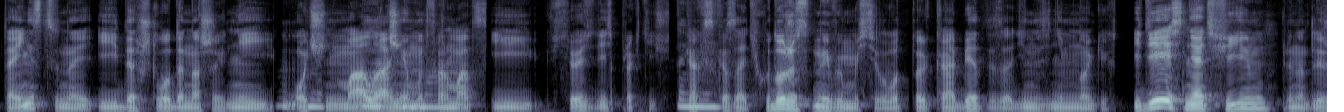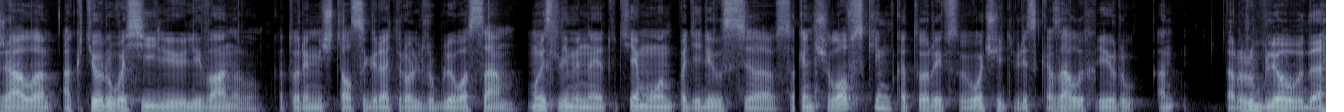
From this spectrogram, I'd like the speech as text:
таинственная, и дошло до наших дней mm-hmm. очень мало очень о нем мало. информации. И все здесь практически. Понятно. Как сказать, художественный вымысел. Вот только обет – один из немногих. Идея снять фильм принадлежала актеру Василию Ливанову, который мечтал сыграть роль Рублева сам. Мыслями на эту тему он поделился с Кончаловым, Тарковским, который, в свою очередь, пересказал их Иру Ан... Рублеву, да.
